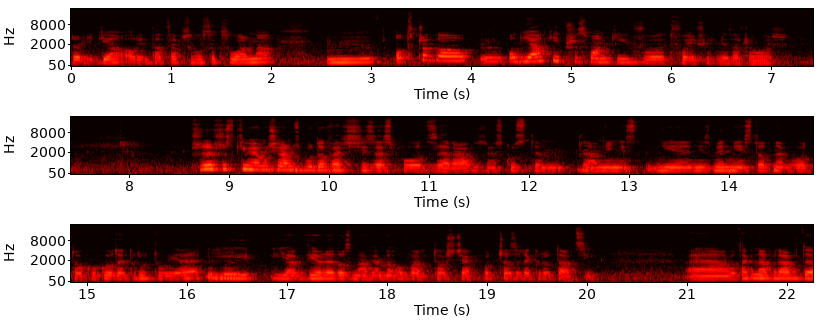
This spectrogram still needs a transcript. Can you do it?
religia, orientacja psychoseksualna. Mm, Od czego, mm, od jakiej przesłanki w Twojej firmie zaczęłaś? Przede wszystkim ja musiałam zbudować zespół od zera, w związku z tym dla mnie nie, nie, niezmiernie istotne było to, kogo rekrutuję i, i jak wiele rozmawiamy o wartościach podczas rekrutacji. E, bo tak naprawdę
